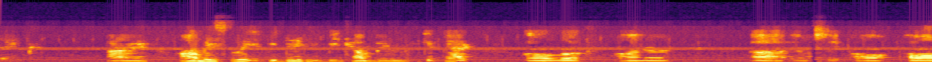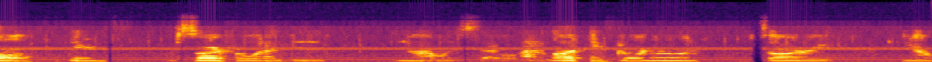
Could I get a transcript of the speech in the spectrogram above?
think. Alright? Obviously, if he did, he'd be coming, get back. Oh, look, Hunter, uh, I'll say Paul. Paul, Vince, I'm sorry for what I did. You know, I was, I had a lot of things going on. I'm sorry. You know,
